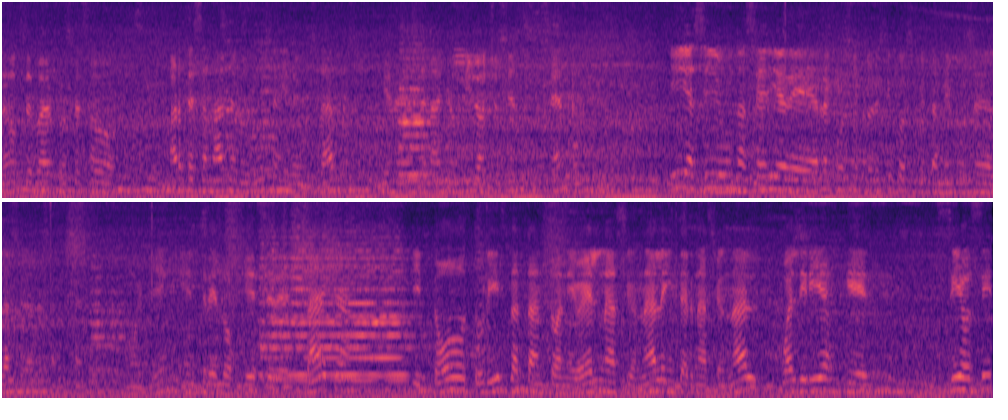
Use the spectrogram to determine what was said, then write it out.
puedes observar el proceso artesanal de los dulces y degustarlos, viene desde el año 1860. Y así una serie de recursos turísticos que también posee la ciudad de San Vicente. Muy bien, entre los que se destacan y todo turista, tanto a nivel nacional e internacional, ¿cuál dirías que sí o sí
